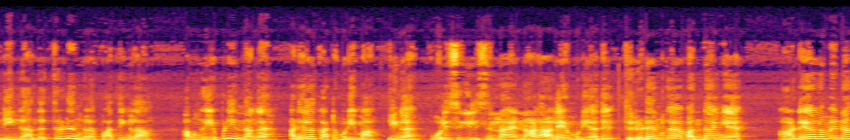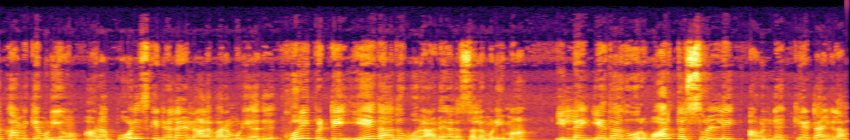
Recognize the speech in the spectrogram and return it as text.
நீங்கள் அந்த திருடன்களை பார்த்தீங்களா அவங்க எப்படி இருந்தாங்க? அடையாளம் காட்ட முடியுமா? ஏங்க போலீஸ் கிலீஸ்லாம் என்னால் அலைய முடியாது. திருடன்க வந்தாங்க. அடையாளம் வேணா காமிக்க முடியும். ஆனா போலீஸ் கிட்ட எல்லாம் என்னால வர முடியாது. குறிப்பிட்டு ஏதாவது ஒரு அடையாளம் சொல்ல முடியுமா? இல்ல ஏதாவது ஒரு வார்த்தை சொல்லி அவங்க கேட்டாங்களா?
